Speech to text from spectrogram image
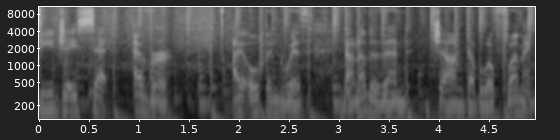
DJ set ever. I opened with none other than John 00 Fleming.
